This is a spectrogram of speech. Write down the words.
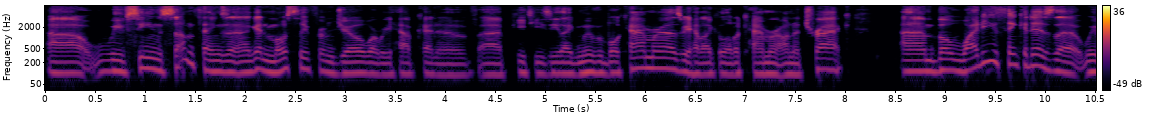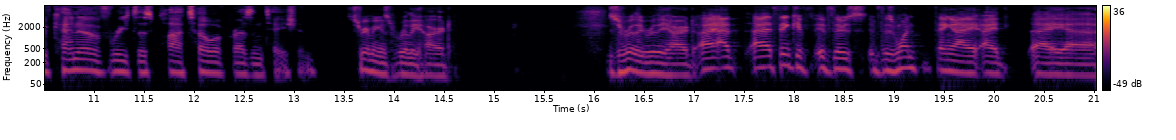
Uh, we've seen some things, and again, mostly from Joe, where we have kind of uh, PTZ like movable cameras. We have like a little camera on a track. Um, but why do you think it is that we've kind of reached this plateau of presentation? streaming is really hard. It's really really hard. I I, I think if if there's if there's one thing I I I uh,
